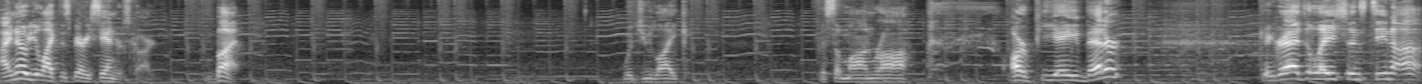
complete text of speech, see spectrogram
I know you like this Barry Sanders card, but would you like the Amon Ra RPA better? Congratulations, Tina.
